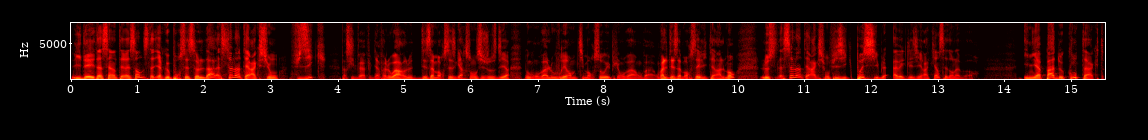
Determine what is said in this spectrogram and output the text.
l'idée est assez intéressante, c'est-à-dire que pour ces soldats, la seule interaction physique parce qu'il va bien falloir le désamorcer ce garçon si j'ose dire. Donc on va l'ouvrir en petits morceaux et puis on va, on va, on va le désamorcer littéralement. la seule interaction physique possible avec les Irakiens, c'est dans la mort il n'y a pas de contact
